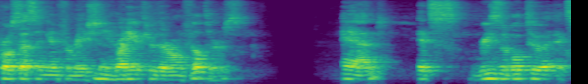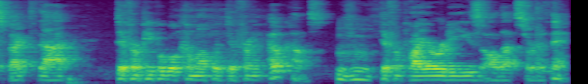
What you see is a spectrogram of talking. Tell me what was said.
processing information, Yeah. running it through their own filters, and it's reasonable to expect that different people will come up with different outcomes Mhm. different priorities, all that sort of thing,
